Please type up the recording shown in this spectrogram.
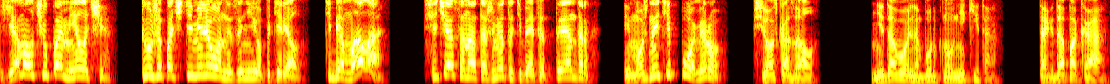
«Я молчу по мелочи. Ты уже почти миллион из-за нее потерял. Тебе мало? Сейчас она отожмет у тебя этот тендер, и можно идти по миру». «Все сказал». Недовольно буркнул Никита. «Тогда пока».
